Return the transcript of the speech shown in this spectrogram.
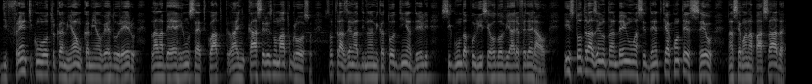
de frente com outro caminhão, um caminhão verdureiro, lá na BR 174, lá em Cáceres, no Mato Grosso. Estou trazendo a dinâmica todinha dele, segundo a Polícia Rodoviária Federal. E estou trazendo também um acidente que aconteceu na semana passada,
